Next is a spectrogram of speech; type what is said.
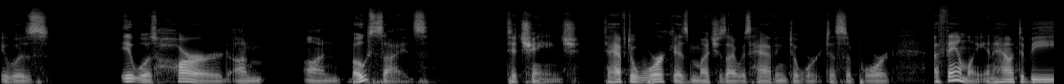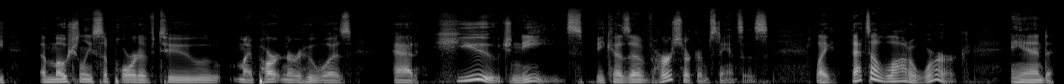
it was it was hard on on both sides to change, to have to work as much as I was having to work to support a family and how to be emotionally supportive to my partner who was had huge needs because of her circumstances. Like that's a lot of work. And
